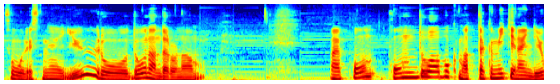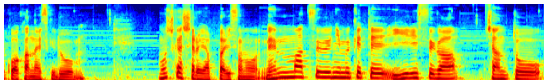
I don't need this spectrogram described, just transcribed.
そうですね。ユーロどうなんだろうな。まあ、ポンポンドは僕全く見てないんでよくわかんないですけど、もしかしたらやっぱりその年末に向けてイギリスがちゃんと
